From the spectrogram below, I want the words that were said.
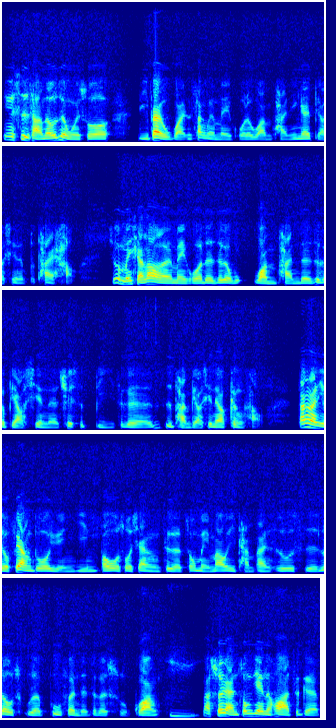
因为市场都认为说。礼拜五晚上的美国的晚盘应该表现的不太好，就没想到呢，美国的这个晚盘的这个表现呢，确实比这个日盘表现的要更好。当然有非常多原因，包括说像这个中美贸易谈判是不是露出了部分的这个曙光？嗯，那虽然中间的话，这个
